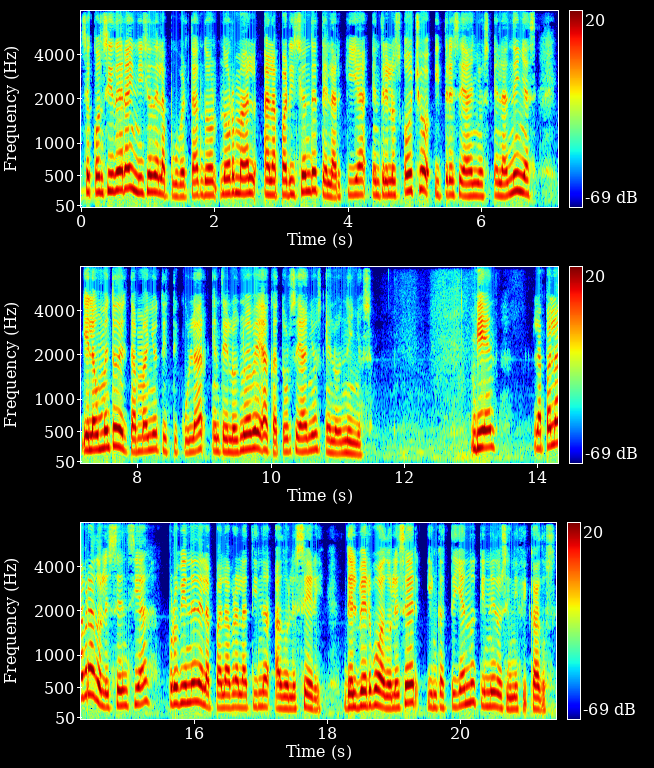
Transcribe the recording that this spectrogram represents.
se considera inicio de la pubertad normal a la aparición de telarquía entre los 8 y 13 años en las niñas y el aumento del tamaño testicular entre los 9 a 14 años en los niños. Bien, la palabra adolescencia proviene de la palabra latina adolescere, del verbo adolecer y en castellano tiene dos significados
